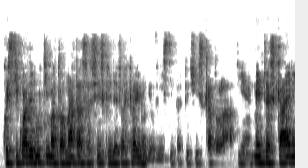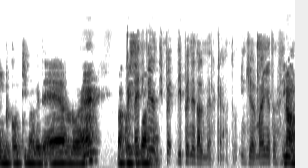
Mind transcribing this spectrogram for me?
questi qua dell'ultima tornata Assassin's Creed e Far Cry non li ho visti per PC scatolati, eh. mentre Skyrim continuo a vederlo, eh. Ma Beh, dipende, dipende, dal mercato. In Germania no,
